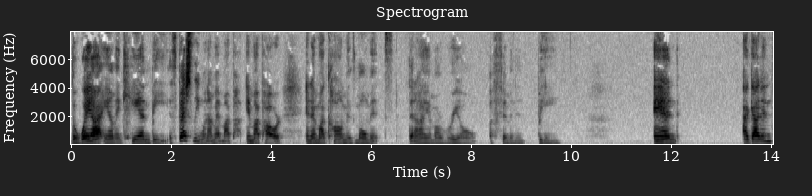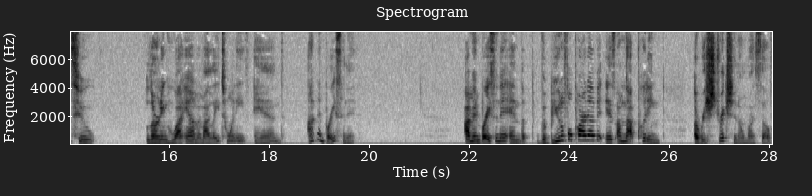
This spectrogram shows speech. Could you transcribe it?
the way I am and can be, especially when I'm at my in my power and at my calmest moments, that I am a real a feminine being. And I got into learning who I am in my late 20s and I'm embracing it. I'm embracing it and the the beautiful part of it is I'm not putting a restriction on myself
